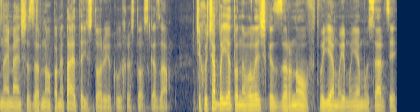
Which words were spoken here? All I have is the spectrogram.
найменше зерно. Пам'ятаєте історію, яку Христос сказав? Чи хоча б є то невеличке зерно в твоєму і моєму серці,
